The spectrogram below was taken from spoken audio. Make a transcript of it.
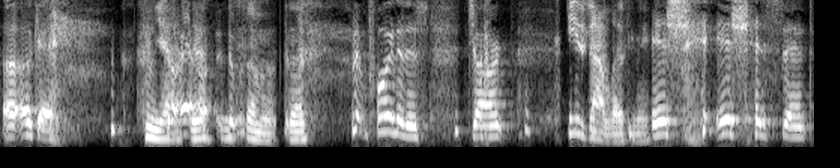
Uh, okay. yeah, So, uh, there's, the- some. the- the point of this, John he's not listening. Ish Ish has sent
